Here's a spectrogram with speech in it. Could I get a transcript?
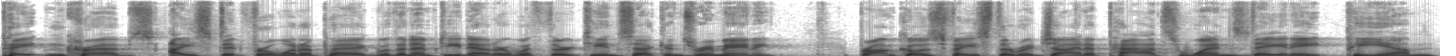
Peyton Krebs iced it for Winnipeg with an empty netter with 13 seconds remaining. Broncos face the Regina Pats Wednesday at 8 p.m.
